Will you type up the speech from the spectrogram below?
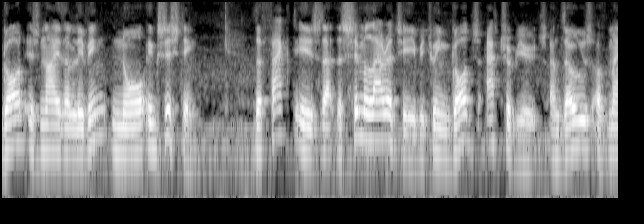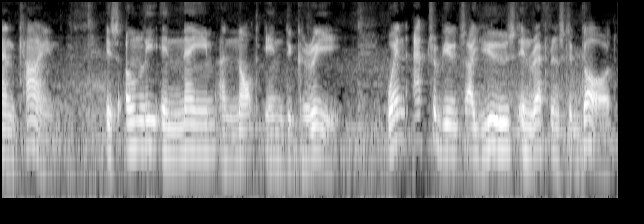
God is neither living nor existing. The fact is that the similarity between God's attributes and those of mankind is only in name and not in degree. When attributes are used in reference to God,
